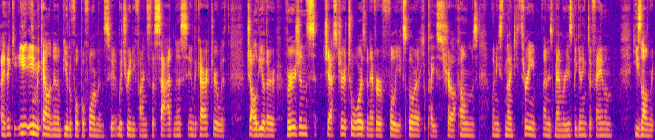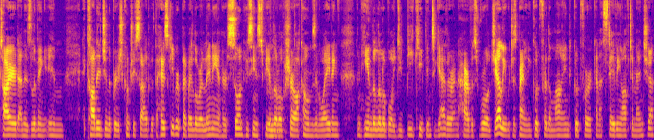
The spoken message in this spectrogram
i think ian mckellen in a beautiful performance which really finds the sadness in the character with all the other versions gesture towards but never fully explore he plays sherlock holmes when he's 93 and his memory is beginning to fail him. He's long retired and is living in a cottage in the British countryside with the housekeeper played by Laura Linney and her son, who seems to be a hmm. little Sherlock Holmes in waiting. And he and the little boy do beekeeping together and harvest royal jelly, which is apparently good for the mind, good for kind of staving off dementia.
